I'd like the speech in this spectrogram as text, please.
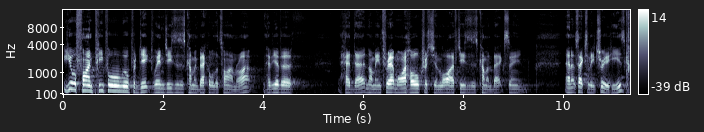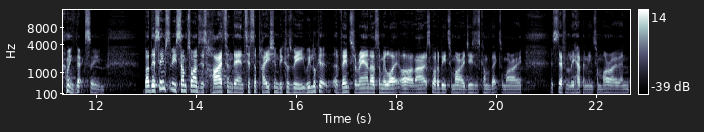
you'll find people will predict when Jesus is coming back all the time, right? Have you ever had that? And I mean, throughout my whole Christian life, Jesus is coming back soon. And it's actually true, he is coming back soon. But there seems to be sometimes this heightened anticipation because we, we look at events around us and we're like, oh, no, it's got to be tomorrow. Jesus coming back tomorrow. It's definitely happening tomorrow. And,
